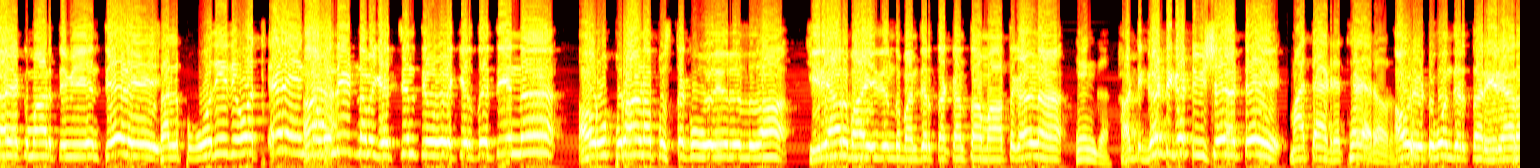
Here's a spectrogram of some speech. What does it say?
ಕಾಯಕ ಮಾಡ್ತೀವಿ ಅಂತೇಳಿ. ಸ್ವಲ್ಪ ಓದಿದೀವಿ ಅಂತ ಹೇಳಿ ಆ ಹಿಂಗ ಒಂದಿಟ್ ನಮಗೆ ಹೆಚ್ಚಿನ ತಿಳುವಳಿಕೆ ಇರ್ತೈತಿ. ಇನ್ನ ಅವರು ಪುರಾಣ ಪುಸ್ತಕ ಓದಿರಲಿಲ್ಲ ಹಿರಿಯರ ಬಾಯಿದಿಂದ ಬಂದಿರತಕ್ಕಂತ ಮಾತುಗಳನ್ನ ಹಿಂಗ? ಹಟ್ಟಿ ಗಟ್ಟಿ ಗಟ್ಟಿ ವಿಷಯ ಅಟ್ಟೆ ಮಾತಾಡ್ರಿ ಅಂತ ಹೇಳ್ಯಾರ ಅವ್ರು. ಅವ್ರು ಇಟ್ಕೊಂಡಿರ್ತಾರೆ ಹಿರಿಯರ.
